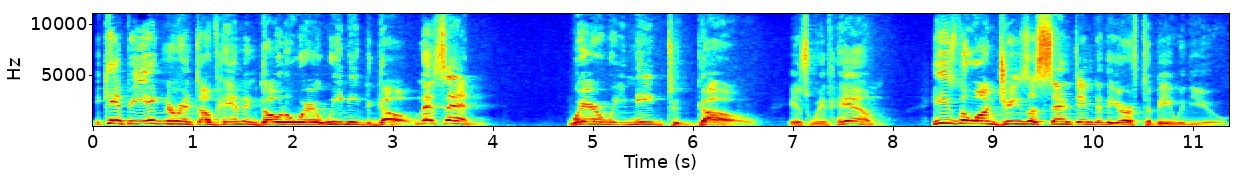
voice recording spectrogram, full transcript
You can't be ignorant of him and go to where we need to go. Listen where we need to go is with him. He's the one Jesus sent into the earth to be with you.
